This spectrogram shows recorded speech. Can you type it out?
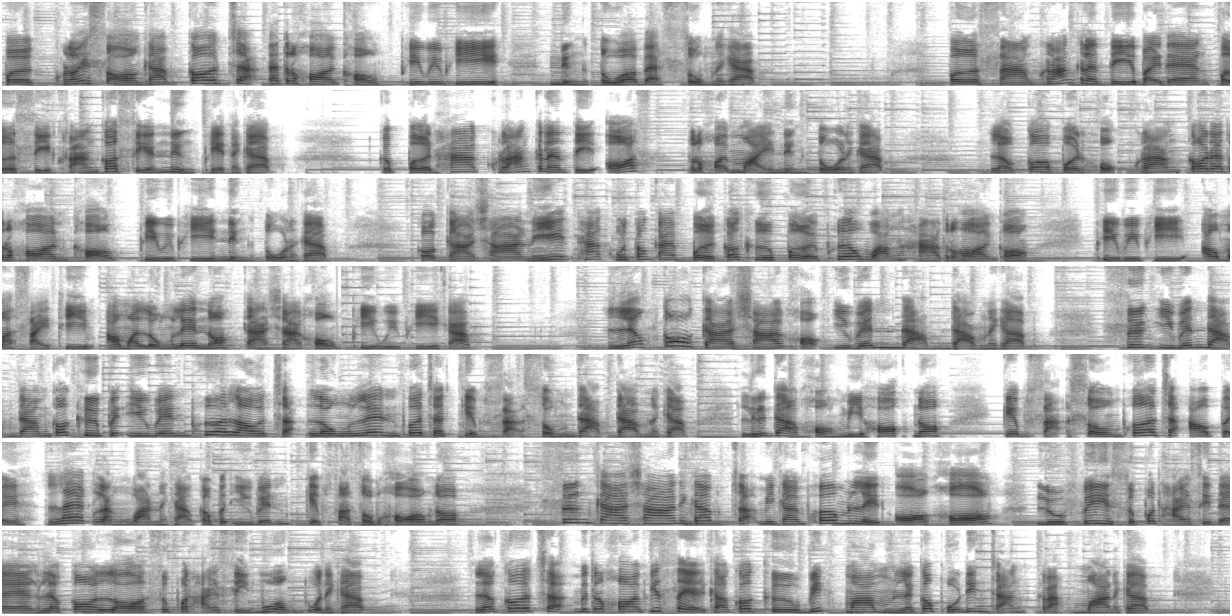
เปิดครั้งที่สองครับ ก็จะได้ตัวละครของ PVP 1 ตัวแบบสุ่มนะครับ เปิด 3 ครั้งการันตีใบแดง เปิด 4 ครั้งก็เสีย1เพชรนะครับ ก็เปิด 5 ครั้งการันตีออสตัวละครใหม่ 1 ตัวนะครับ แล้วก็เปิด 6 ครั้งก็ได้ตัวละครของ PVP 1 ตัวนะครับก็กาชานี้ถ้าคุณต้องการเปิดก็คือเปิดเพื่อหวังหาตัวละครของ PVP เอามาใส่ทีมเอามาลงเล่นเนาะกาชาของ PVP ครับ แล้วก็กาชาของอีเวนต์ดาบดำนะครับ ซึ่งอีเวนต์ดาบดำก็คือเป็นอีเวนต์เพื่อเราจะลงเล่นเพื่อจะเก็บสะสมดาบดำนะครับ หรือดาบของมีฮอกเนาะเก็บสะสมเพื่อจะเอาไปแลกรางวัลนะครับ ก็เป็นอีเวนต์เก็บสะสมของเนาะซึ่งกาชานี่ครับจะมีการเพิ่มเลทออกของลูฟี่ซุปเปอร์ไทสีแดง แล้วก็รอซุปเปอร์ไทสีม่วงด้วยนะครับ แล้วก็จะมีตัวละครพิเศษครับก็คือบิ๊กมัมและก็พุดดิ้งจังกลับมานะครับ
